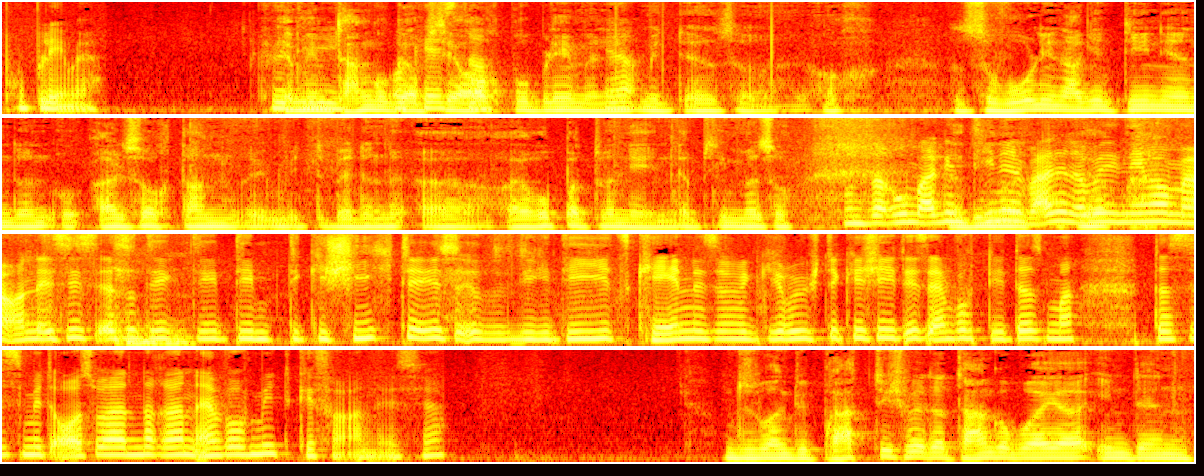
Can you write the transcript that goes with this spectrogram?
Probleme. ja, mit dem Tango gab es ja auch Probleme. Ja. Mit, also auch sowohl in Argentinien als auch dann mit, bei den äh, Europatourneen. immer so. Und warum Argentinien, ich nicht, aber ja. ich nehme mal an, es ist, also die, die, die, die Geschichte ist, also die, die ich jetzt kenne, ist eine Gerüchtegeschichte, ist einfach die, dass man, dass es mit Auswanderern einfach mitgefahren ist, ja. Und das war irgendwie praktisch, weil der Tango war ja in den,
